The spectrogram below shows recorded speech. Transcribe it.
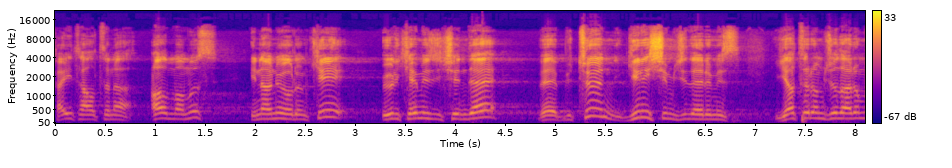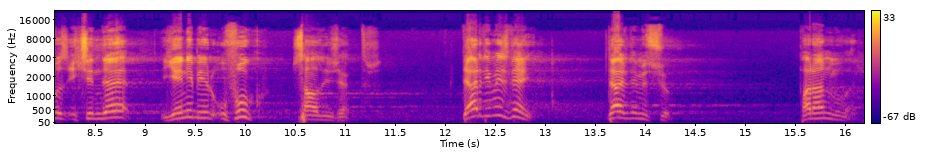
kayıt altına almamız inanıyorum ki ülkemiz içinde ve bütün girişimcilerimiz, yatırımcılarımız içinde yeni bir ufuk sağlayacaktır. Derdimiz ne? Derdimiz şu. Paran mı var?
